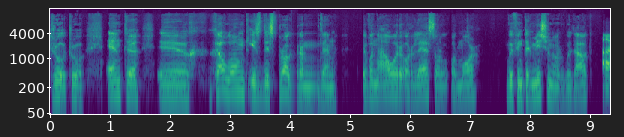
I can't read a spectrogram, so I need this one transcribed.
true true. And uh, uh, how long is this program then? One hour or less or, or more? With intermission or without? Uh,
